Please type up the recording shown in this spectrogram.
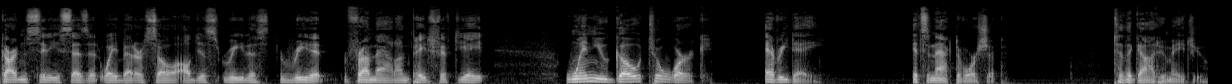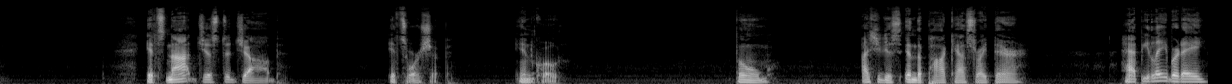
Garden City says it way better, so I'll just read this, read it from that on page 58. When you go to work every day, it's an act of worship to the God who made you. It's not just a job, it's worship. End quote. Boom. I should just end the podcast right there. Happy Labor Day.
